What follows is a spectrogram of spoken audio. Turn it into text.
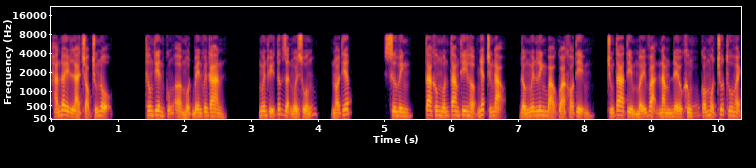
hắn đây là chọc chúng nộ. Thông thiên cũng ở một bên khuyên can. Nguyên thủy tức giận ngồi xuống nói tiếp. Sư minh, ta không muốn tam thi hợp nhất chứng đạo đồng nguyên linh bảo quá khó tìm chúng ta tìm mấy vạn năm đều không có một chút thu hoạch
